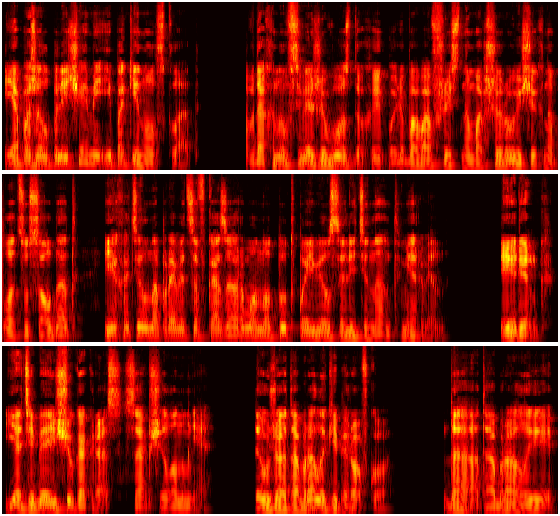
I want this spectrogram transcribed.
Я пожал плечами и покинул склад. Вдохнув свежий воздух и полюбовавшись на марширующих на плацу солдат, я хотел направиться в казарму, но тут появился лейтенант Мервин. «Иринг, я тебя ищу как раз», — сообщил он мне. «Ты уже отобрал экипировку?» «Да, отобрал и...»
